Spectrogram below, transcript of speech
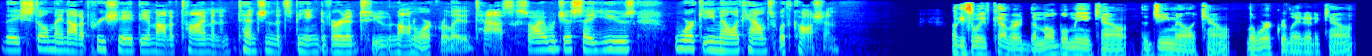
they still may not appreciate the amount of time and attention that's being diverted to non-work related tasks. So I would just say use work email accounts with caution. Okay, so we've covered the mobile me account, the Gmail account, the work related account,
